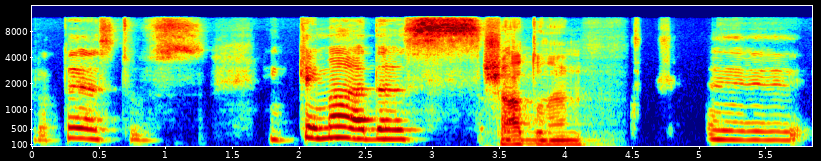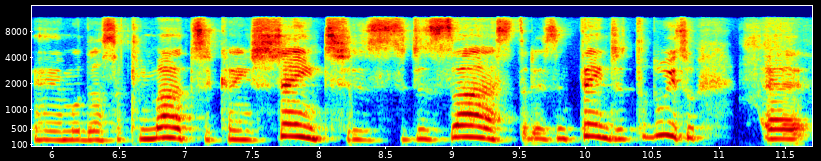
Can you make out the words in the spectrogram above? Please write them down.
protestos, queimadas. Chato, né? É, é, mudança climática, enchentes, desastres, entende? Tudo isso. É,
